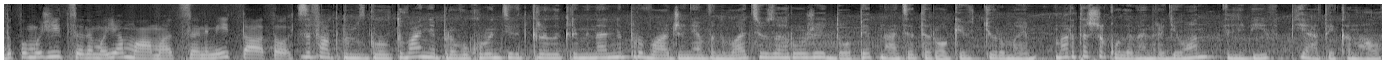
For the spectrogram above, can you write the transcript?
Допоможіть, це не моя мама, це не мій тато. За фактом зґвалтування правоохоронці відкрили кримінальне провадження. Винуватцю загрожує до 15 років тюрми. Марта Шакулевен Радіон, Львів, п'ятий канал.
